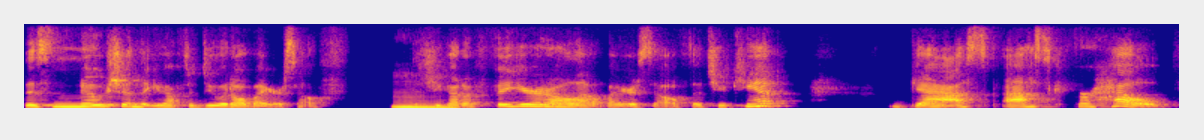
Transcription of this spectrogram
this notion that you have to do it all by yourself, mm. that you mm. got to figure it all out by yourself, that you can't gasp, ask for help.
